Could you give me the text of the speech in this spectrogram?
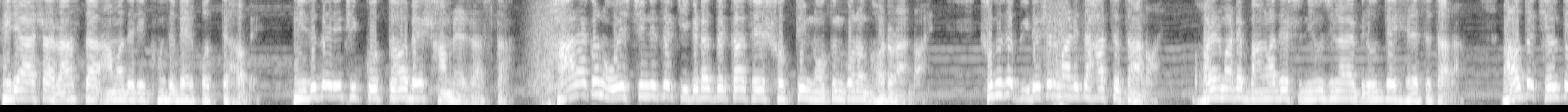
ফিরে আসার রাস্তা আমাদেরই খুঁজে বের করতে হবে। নিজেদেরই ঠিক করতে হবে সামনের রাস্তা। হার এখন ওয়েস্ট ইন্ডিজের ক্রিকেটারদের কাছে সত্যি নতুন কোনো ঘটনা নয়। শুধু যে বিদেশের মাটিতে হারছে তা নয়, ঘরের মাঠে বাংলাদেশ নিউজিল্যান্ডের বিরুদ্ধে হেরেছে তারা। ভারতে খেলতে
